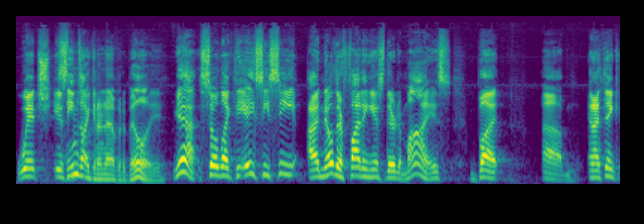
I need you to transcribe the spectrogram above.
which is seems like an inevitability. yeah. So like the ACC, I know they're fighting against their demise, but um, and I think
